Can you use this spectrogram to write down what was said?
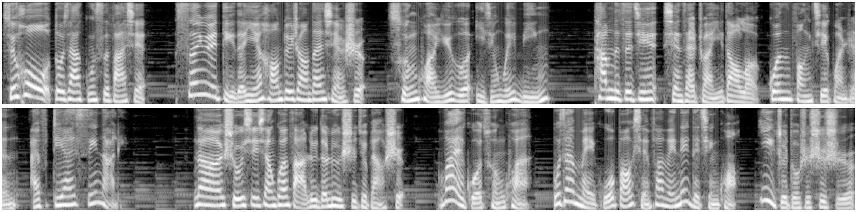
随后，多家公司发现，三月底的银行对账单显示，存款余额已经为零。他们的资金现在转移到了官方接管人 FDIC 那里。那熟悉相关法律的律师就表示，外国存款不在美国保险范围内的情况一直都是事实。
